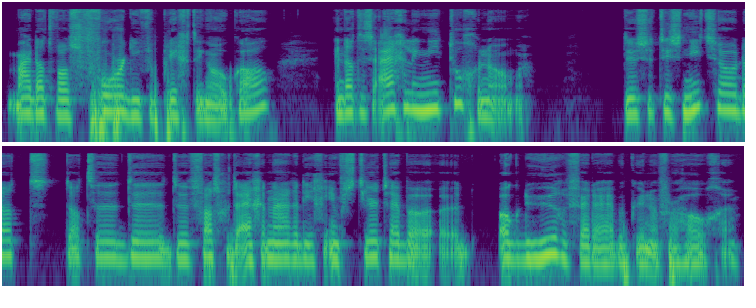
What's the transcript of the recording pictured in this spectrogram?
Maar dat was voor die verplichting ook al. En dat is eigenlijk niet toegenomen. Dus het is niet zo dat, dat de, de, de vastgoedeigenaren die geïnvesteerd hebben eh, ook de huren verder hebben kunnen verhogen.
